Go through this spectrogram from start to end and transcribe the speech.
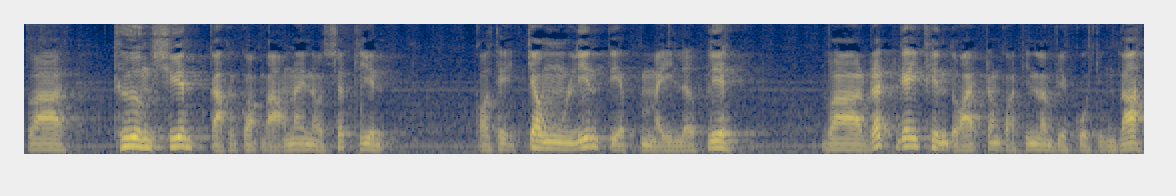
Và thường xuyên các cái quảng cáo này nó xuất hiện có thể trồng liên tiếp mấy lớp liền và rất gây phiền toái trong quá trình làm việc của chúng ta.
